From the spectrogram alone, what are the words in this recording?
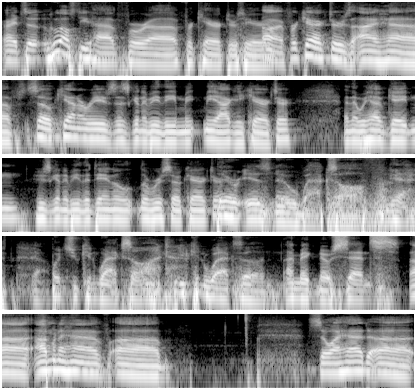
All right, so who else do you have for uh, for characters here? All right, for characters, I have so Keanu Reeves is going to be the Mi- Miyagi character, and then we have Gaten, who's going to be the Daniel LaRusso character. There is no wax off. yeah, Yeah. but you can wax on. You can wax on. I make no sense. Uh, I'm going to have. Uh, so I had. Uh,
